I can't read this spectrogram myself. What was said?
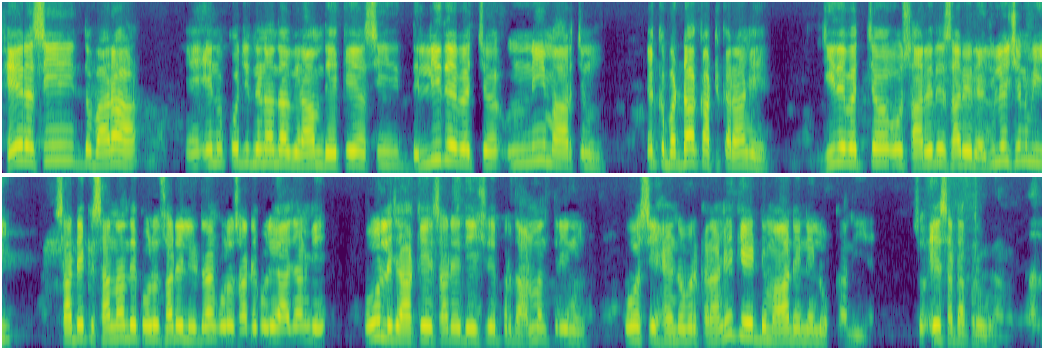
ਫਿਰ ਅਸੀਂ ਦੁਬਾਰਾ ਇਹਨੂੰ ਕੁਝ ਦਿਨਾਂ ਦਾ ਵਿਰਾਮ ਦੇ ਕੇ ਅਸੀਂ ਦਿੱਲੀ ਦੇ ਵਿੱਚ 19 ਮਾਰਚ ਨੂੰ ਇੱਕ ਵੱਡਾ ਇਕੱਠ ਕਰਾਂਗੇ। ਜਿਹਦੇ ਵਿੱਚ ਉਹ ਸਾਰੇ ਦੇ ਸਾਰੇ ਰੈਜੂਲੇਸ਼ਨ ਵੀ ਸਾਡੇ ਕਿਸਾਨਾਂ ਦੇ ਕੋਲੋਂ ਸਾਡੇ ਲੀਡਰਾਂ ਕੋਲੋਂ ਸਾਡੇ ਕੋਲੇ ਆ ਜਾਣਗੇ। ਉਹ ਲਿਜਾ ਕੇ ਸਾਡੇ ਦੇਸ਼ ਦੇ ਪ੍ਰਧਾਨ ਮੰਤਰੀ ਨੂੰ ਉਹ ਅਸੀਂ ਹੈਂਡਓਵਰ ਕਰਾਂਗੇ ਕਿ ਇਹ ਡਿਮਾਂਡ ਇਹਨੇ ਲੋਕਾਂ ਦੀ ਹੈ। ਸੋ ਇਹ ਸਾਡਾ ਪ੍ਰੋਗਰਾਮ ਹੈ। ਕੱਲ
